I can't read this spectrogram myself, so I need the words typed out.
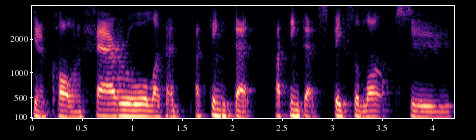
you know Colin Farrell. Like I, I think that I think that speaks a lot to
